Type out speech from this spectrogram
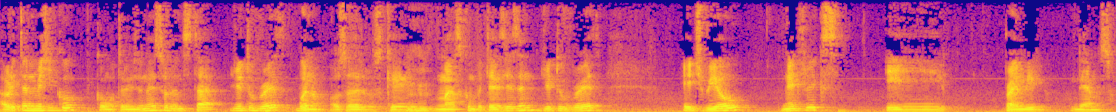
Ahorita en México, como te mencioné, solamente está YouTube Red, bueno, o sea, de los que más competencias en YouTube Red, HBO, Netflix y Prime Video de Amazon.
